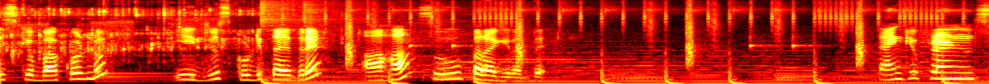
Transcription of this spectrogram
ಐಸ್ ಕ್ಯೂಬ್ ಹಾಕ್ಕೊಂಡು ಈ ಜ್ಯೂಸ್ ಕುಡಿತಾ ಇದ್ದರೆ ಆಹಾ ಸೂಪರಾಗಿರುತ್ತೆ ಥ್ಯಾಂಕ್ ಯು ಫ್ರೆಂಡ್ಸ್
